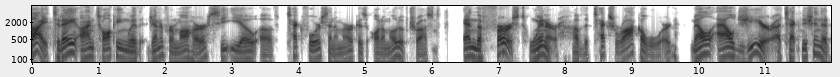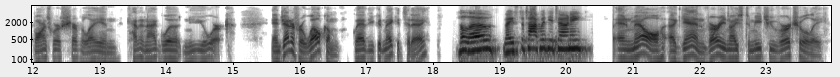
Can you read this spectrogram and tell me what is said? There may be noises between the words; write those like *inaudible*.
Hi, today I'm talking with Jennifer Maher, CEO of TechForce and America's Automotive Trust, and the first winner of the Techs Rock Award, Mel Algier, a technician at Barnesworth Chevrolet in Canandaigua, New York. And Jennifer, welcome. Glad you could make it today. Hello. Nice to talk with you, Tony. And Mel, again, very nice to meet you virtually.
